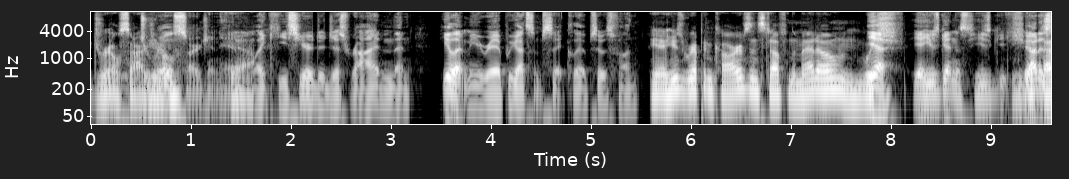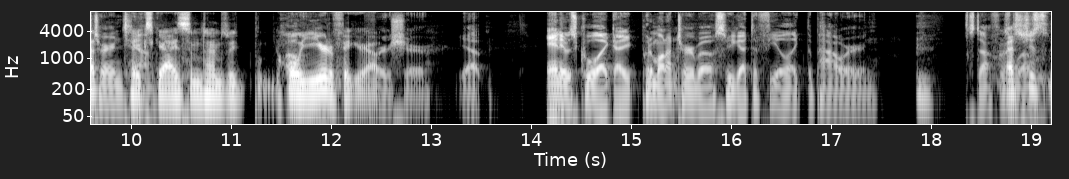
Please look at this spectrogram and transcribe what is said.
Drill sergeant. drill sergeant him. Yeah. Like he's here to just ride and then he let me rip. We got some sick clips. It was fun. Yeah, he was ripping cars and stuff in the meadow. And which, yeah. Yeah, he was getting his he's he shit, got his turns Takes down guys sometimes a whole Oh, year to figure out. for sure. Yep. And it was cool. Like I put him on a turbo so he got to feel like the power and stuff as That's well. just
